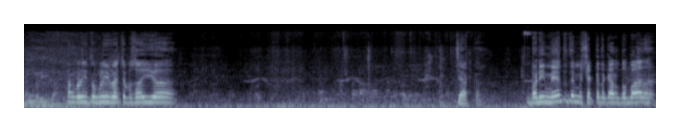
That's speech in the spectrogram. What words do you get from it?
ਤੰਗਲੀ ਦਾ। ਤੰਗਲੀ ਤੁੰਗਲੀ ਵਿੱਚ ਫਸਾਈ ਆ। ਚੱਕ। ਬੜੀ ਮਿਹਨਤ ਤੇ ਮਸ਼ੱਕਤ ਕਰਨ ਤੋਂ ਬਾਅਦ।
